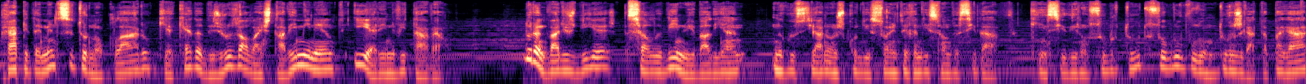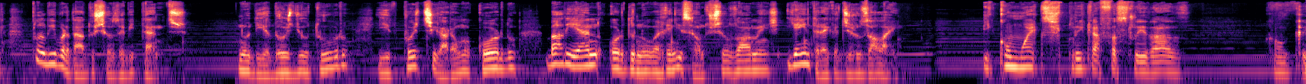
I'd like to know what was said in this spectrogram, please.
Rapidamente se tornou claro que a queda de Jerusalém estava iminente e era inevitável. Durante vários dias, Saladino e Balian negociaram as condições de rendição da cidade, que incidiram sobretudo sobre o volume do resgate a pagar pela liberdade dos seus habitantes. No dia 2 de outubro, e depois de chegar a um acordo, Balian ordenou a rendição dos seus homens e a entrega de Jerusalém. E como é que se explica a facilidade com que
